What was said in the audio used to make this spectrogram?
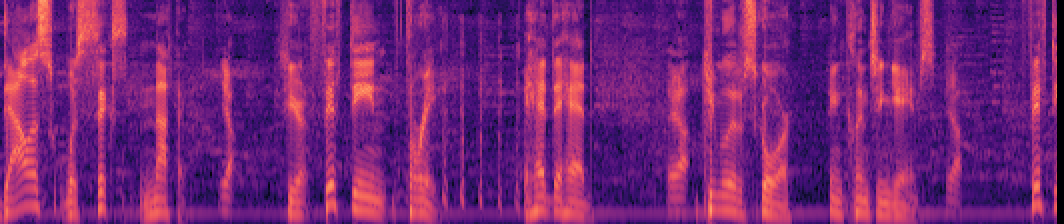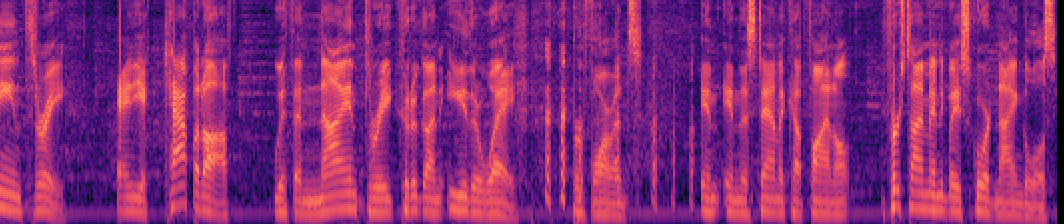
Dallas was six nothing. Yeah. So you're at 15-3 head to head Yeah. cumulative score in clinching games. Yeah. 15 3. And you cap it off with a 9 3, could have gone either way performance in, in the Stanley Cup final. First time anybody scored nine goals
